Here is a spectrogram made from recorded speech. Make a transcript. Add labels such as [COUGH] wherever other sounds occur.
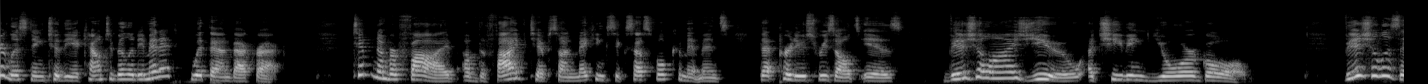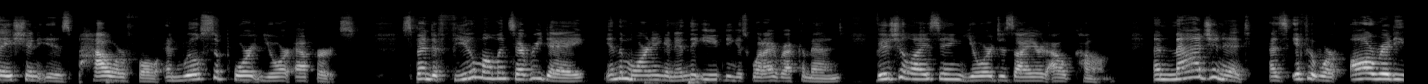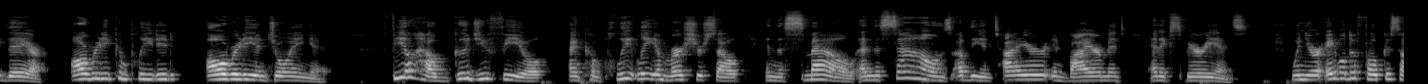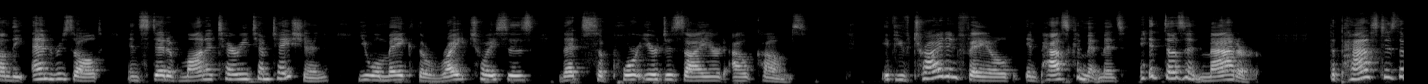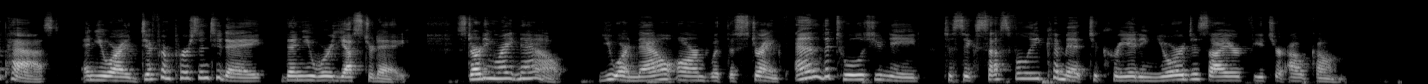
You're listening to the Accountability Minute with Ann Bachrach. Tip number five of the five tips on making successful commitments that produce results is visualize you achieving your goal. Visualization is powerful and will support your efforts. Spend a few moments every day, in the morning and in the evening, is what I recommend, visualizing your desired outcome. Imagine it as if it were already there already completed, already enjoying it. Feel how good you feel and completely immerse yourself in the smell and the sounds of the entire environment and experience. When you're able to focus on the end result instead of monetary temptation, you will make the right choices that support your desired outcomes. If you've tried and failed in past commitments, [LAUGHS] it doesn't matter. The past is the past, and you are a different person today than you were yesterday. Starting right now, you are now armed with the strength and the tools you need to successfully commit to creating your desired future outcome.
